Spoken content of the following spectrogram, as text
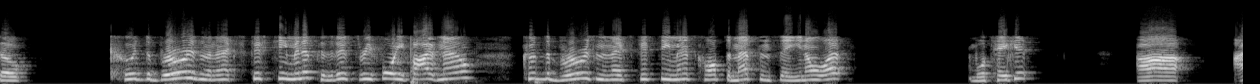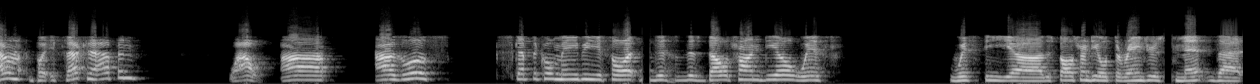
So, could the Brewers in the next 15 minutes, because it is 3:45 now, could the Brewers in the next 15 minutes call up the Mets and say, you know what, we'll take it? Uh, I don't. But if that could happen, wow. Uh, I was a little skeptical. Maybe you thought this this Beltran deal with with the uh, this Beltran deal with the Rangers meant that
